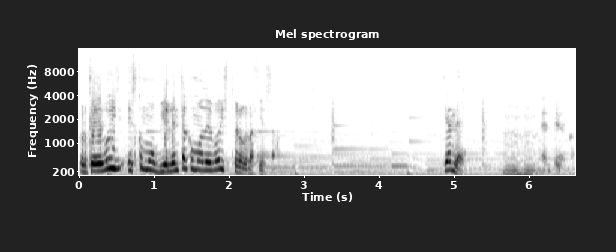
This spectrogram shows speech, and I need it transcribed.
Porque The Voice es como violenta como The Voice, pero graciosa. ¿Entiendes? Entiendo.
